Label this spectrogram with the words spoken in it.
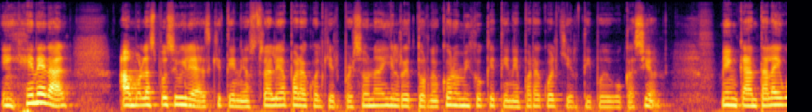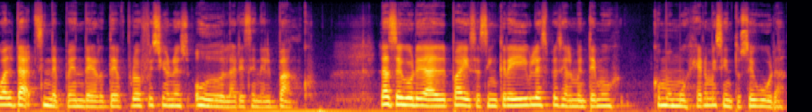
En general, amo las posibilidades que tiene Australia para cualquier persona y el retorno económico que tiene para cualquier tipo de vocación. Me encanta la igualdad sin depender de profesiones o dólares en el banco. La seguridad del país es increíble, especialmente como mujer me siento segura.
